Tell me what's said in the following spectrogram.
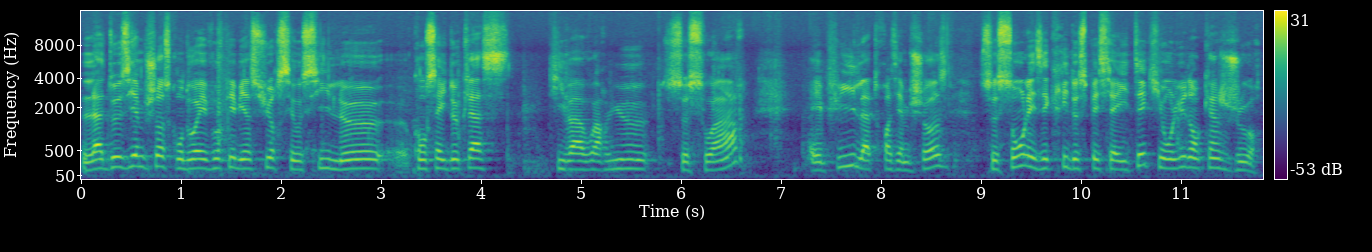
La deuxième chose qu'on doit évoquer, bien sûr, c'est aussi le conseil de classe qui va avoir lieu ce soir. Et puis la troisième chose, ce sont les écrits de spécialité qui ont lieu dans 15 jours.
